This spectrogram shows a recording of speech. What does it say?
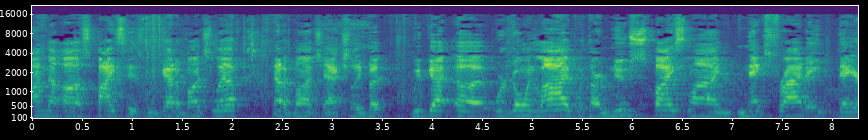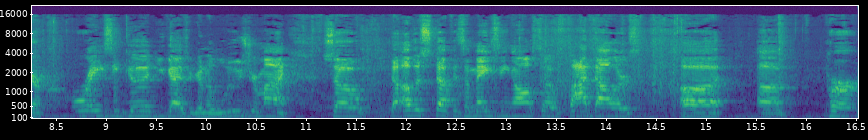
on the uh, spices. We've got a bunch left. Not a bunch actually, but we've got. Uh, we're going live with our new spice line next Friday. They are crazy good. You guys are going to lose your mind. So the other stuff is amazing. Also, five dollars uh, uh, per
